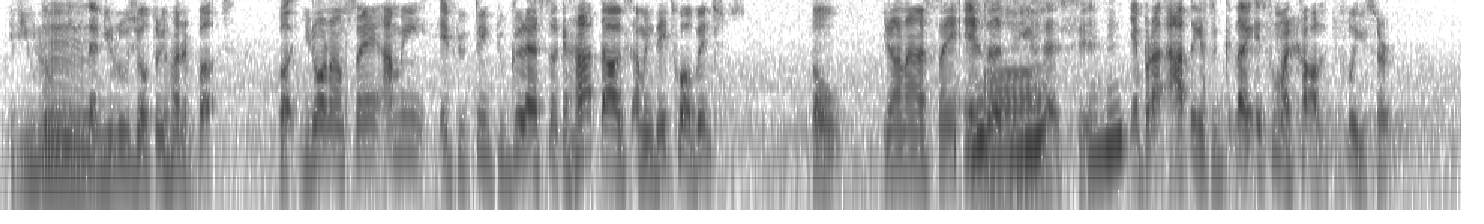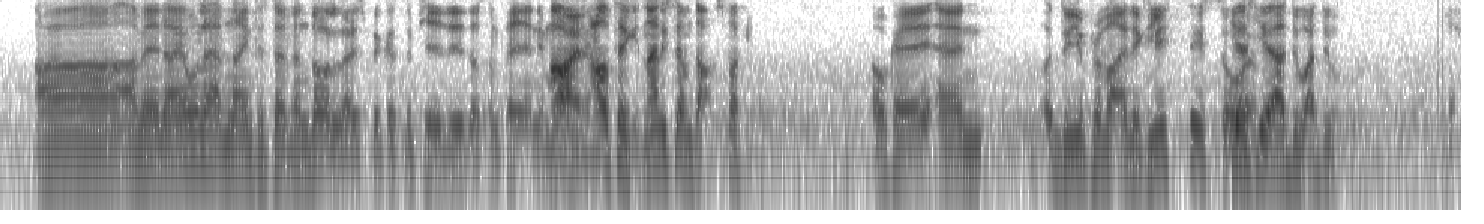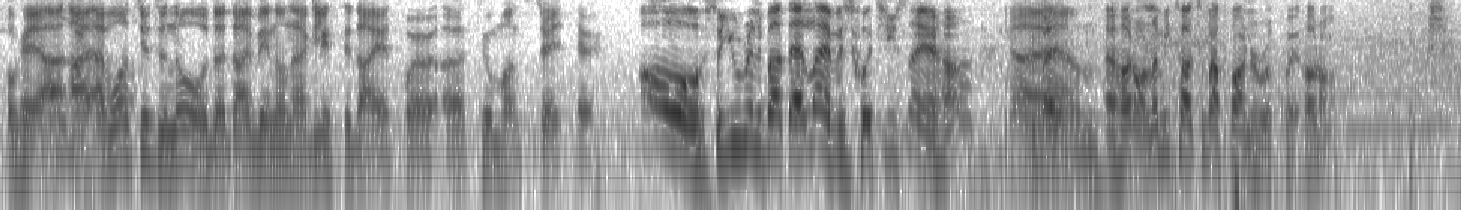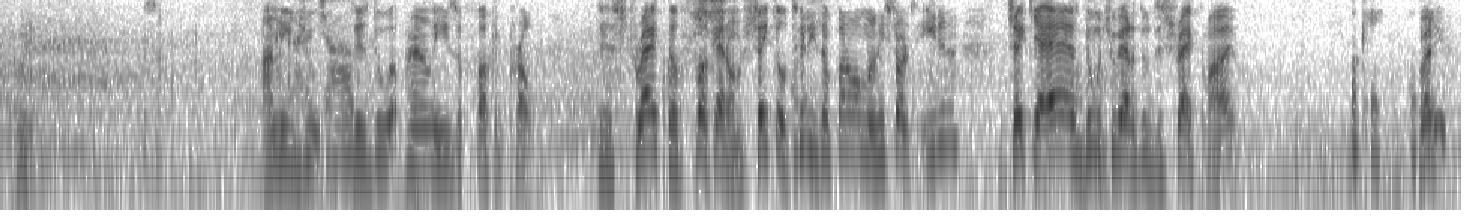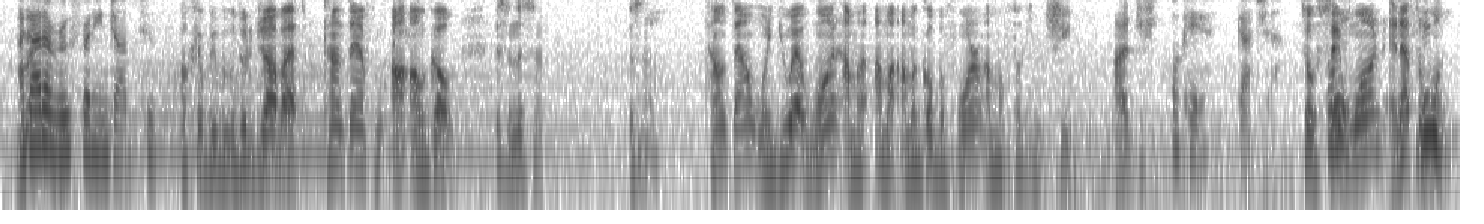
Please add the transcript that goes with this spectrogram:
If you lose, Mm. then you lose your 300 bucks. But you know what I'm saying? I mean, if you think you're good at sucking hot dogs, I mean, they 12 inches. So, you know what I'm saying? It's up to you, that shit. Mhm. Yeah, but I, I think it's a, good- like it's for my college, please, sir. Uh, I mean, I only have ninety-seven dollars because the PD doesn't pay any All money. right, I'll take it. Ninety-seven dollars. Fuck it. Okay, and do you provide the glizzies or? Yes, yeah, I do. I do. Yes. Okay, I, I, I want you to know that I've been on a glizzy diet for uh, two months straight here. Oh, so you really about that life is what you saying, huh? Yeah, You I better- am. Uh, hold on, let me talk to my partner real quick. Hold on. Hey, psh, Come here. Listen, I need got a you. job. This dude apparently he's a fucking pro. Distract the fuck out of him. Shake your titties in front of him when he starts eating. Shake your ass. Do what you got to do. Distract him. All right? Okay. Okay. Ready? I got a roof running job too. Okay, we will do the job after. Count down from on, on go. Listen, listen, listen. Okay. Count down. When you at one, I'm a, I'm a, I'm gonna go before him. I'm a fucking cheat. I just Okay, gotcha. so say wait, one, and it's after Vinny. one,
